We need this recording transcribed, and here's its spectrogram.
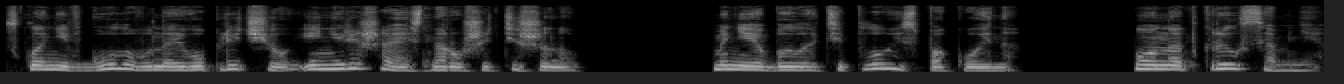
склонив голову на его плечо и не решаясь нарушить тишину. Мне было тепло и спокойно. Он открылся мне.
